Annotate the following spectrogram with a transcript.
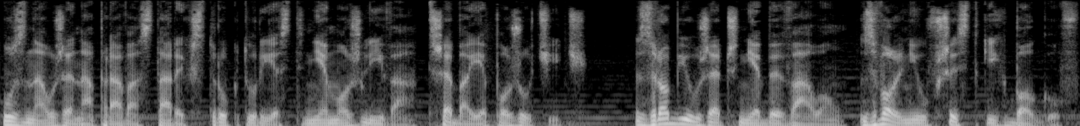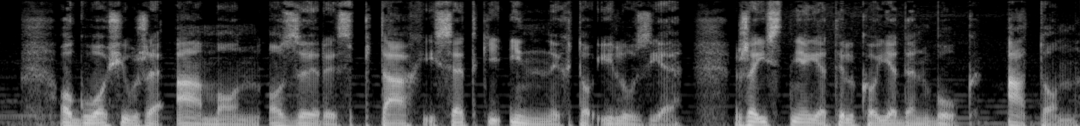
Uznał, że naprawa starych struktur jest niemożliwa, trzeba je porzucić. Zrobił rzecz niebywałą, zwolnił wszystkich bogów. Ogłosił, że Amon, Ozyrys, Ptah i setki innych to iluzje, że istnieje tylko jeden Bóg, Aton,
